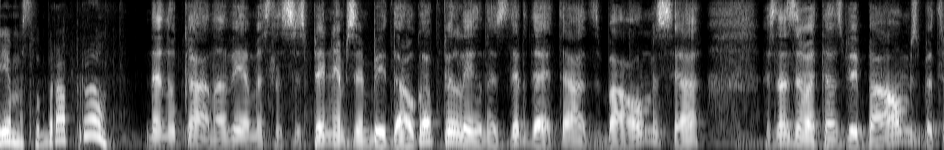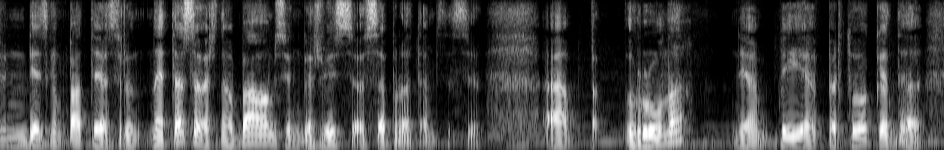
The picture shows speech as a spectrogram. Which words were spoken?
iemesla braukt prom. Ne, nu kā nav iemesls. Es pieņemsim, bija Daugavpilī, un es dzirdēju tādas baumas, jā. Es nezinu, vai tās bija baumas, bet viņi diezgan patiesi runa. Ne, tas vairs nav baumas, vienkārši viss jau saprotams. Tas ir uh, runa, jā, bija par to, ka uh,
